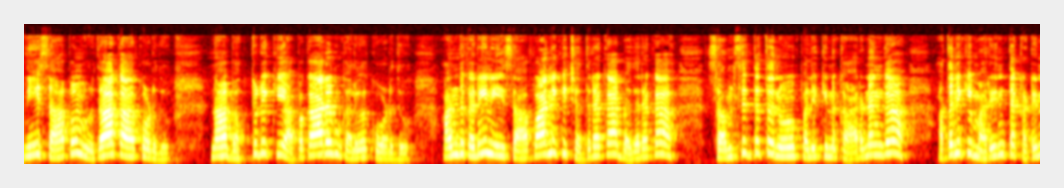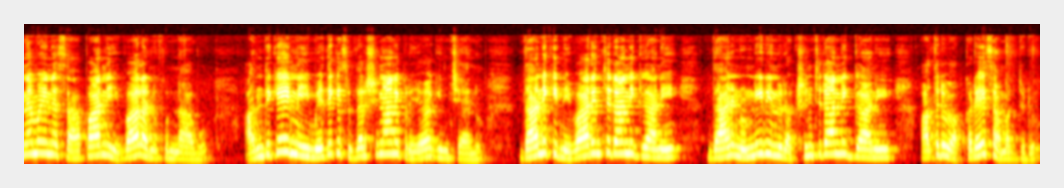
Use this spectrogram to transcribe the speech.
నీ శాపం వృధా కాకూడదు. నా భక్తుడికి అపకారం కలగకూడదు. అందుకని నీ శాపానికి చెదరక బెదరక సంసిద్ధతను పలికిన కారణంగా అతనికి మరింత కఠినమైన శాపాన్ని ఇవ్వాలనుకున్నావు. అందుకే నీ మీదకి సుదర్శనాన్ని ప్రయోగించాను. దానికి నివారించడానికి కానీ దాని నుండి నిన్ను రక్షించడానికి కానీ అతడు ఒక్కడే సమర్థుడు.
